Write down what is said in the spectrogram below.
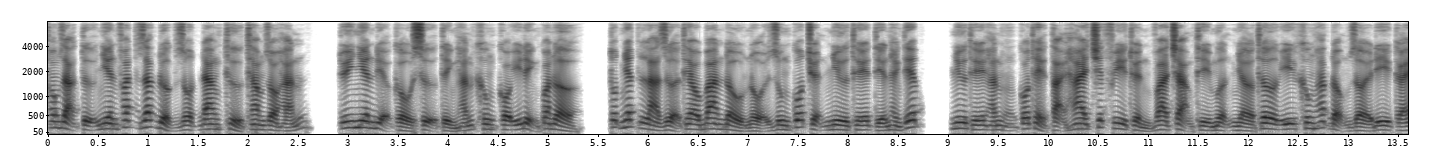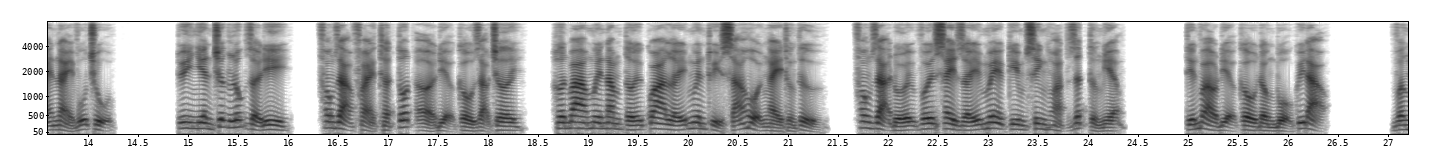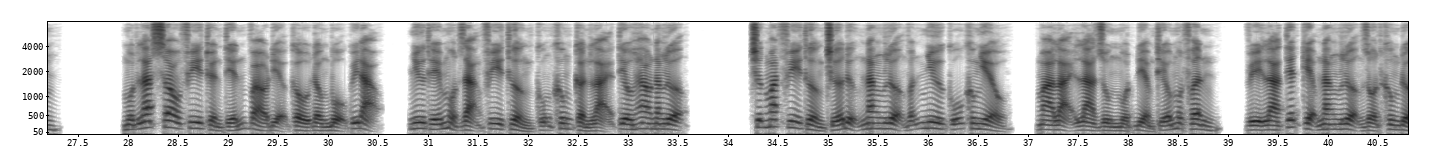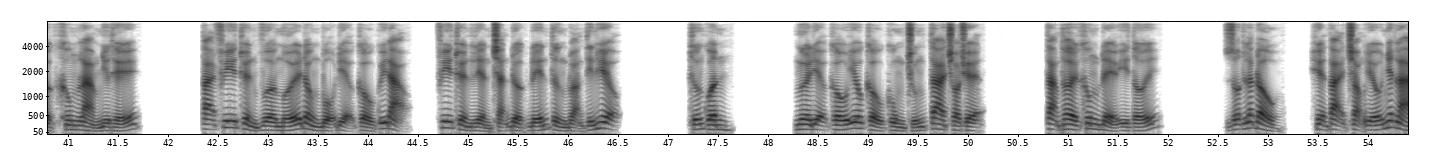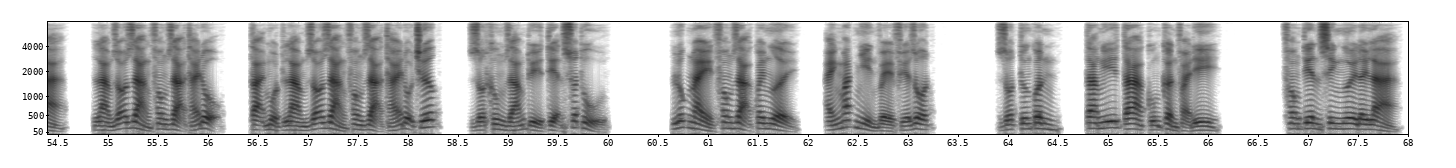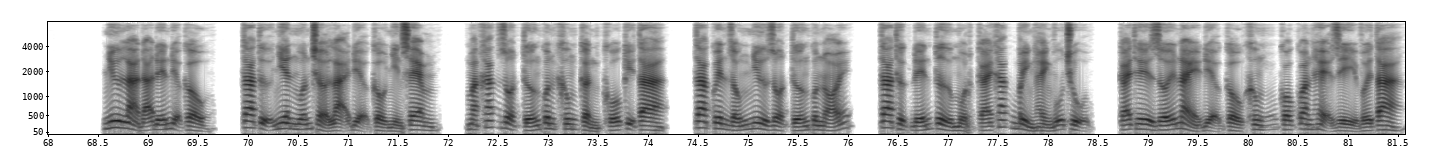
Phong dạ tự nhiên phát giác được rốt đang thử thăm dò hắn, tuy nhiên địa cầu sự tình hắn không có ý định quan ở, tốt nhất là dựa theo ban đầu nội dung cốt truyện như thế tiến hành tiếp, như thế hắn có thể tại hai chiếc phi thuyền va chạm thì mượn nhờ thơ y không hắc động rời đi cái này vũ trụ. Tuy nhiên trước lúc rời đi, phong dạo phải thật tốt ở địa cầu dạo chơi, hơn 30 năm tới qua lấy nguyên thủy xã hội ngày thường tử, phong dạ đối với say giấy mê kim sinh hoạt rất tưởng niệm. Tiến vào địa cầu đồng bộ quỹ đạo. Vâng. Một lát sau phi thuyền tiến vào địa cầu đồng bộ quỹ đạo, như thế một dạng phi thường cũng không cần lại tiêu hao năng lượng. Trước mắt phi thường chứa đựng năng lượng vẫn như cũ không nhiều, mà lại là dùng một điểm thiếu một phân, vì là tiết kiệm năng lượng rột không được không làm như thế. Tại phi thuyền vừa mới đồng bộ địa cầu quỹ đạo, phi thuyền liền chặn được đến từng đoạn tín hiệu. Tướng quân, người địa cầu yêu cầu cùng chúng ta trò chuyện. Tạm thời không để ý tới. Rốt lắc đầu, hiện tại trọng yếu nhất là, làm rõ ràng phong dạ thái độ, tại một làm rõ ràng phong dạ thái độ trước, rốt không dám tùy tiện xuất thủ. Lúc này phong dạ quay người, ánh mắt nhìn về phía rốt. Rốt tướng quân, ta nghĩ ta cũng cần phải đi. Phong tiên sinh ngươi đây là, như là đã đến địa cầu, ta tự nhiên muốn trở lại địa cầu nhìn xem, mặt khác rột tướng quân không cần cố kỵ ta, ta quên giống như rột tướng quân nói, ta thực đến từ một cái khác bình hành vũ trụ, cái thế giới này địa cầu không có quan hệ gì với ta.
